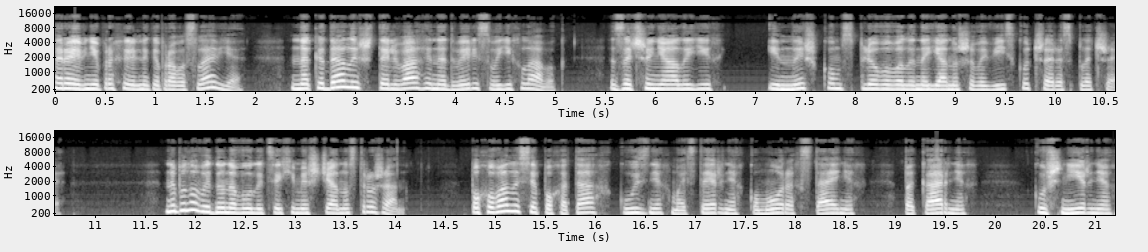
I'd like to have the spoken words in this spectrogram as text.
ревні прихильники православ'я, накидали штельваги на двері своїх лавок, зачиняли їх і нишком спльовували на Янушеве військо через плече. Не було видно на вулицях і міщан острожан. Поховалися по хатах, кузнях, майстернях, коморах, стайнях, пекарнях, кушнірнях,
